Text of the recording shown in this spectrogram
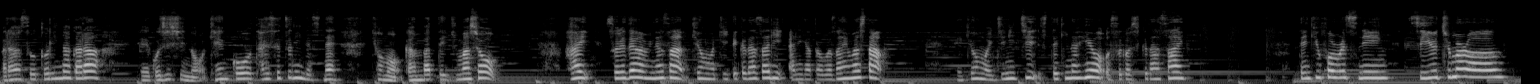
バランスを取りながら、えー、ご自身の健康を大切にですね、今日も頑張っていきましょう。はい。それでは皆さん、今日も聞いてくださりありがとうございました。えー、今日も一日素敵な日をお過ごしください。Thank you for listening. See you tomorrow.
